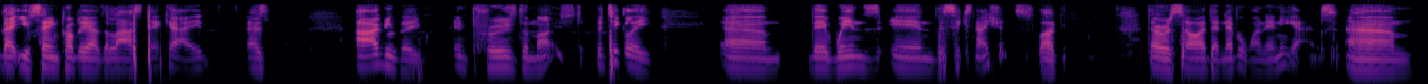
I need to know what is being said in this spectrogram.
that you've seen probably over the last decade has arguably improved the most, particularly um, their wins in the Six Nations. Like they were a side that never won any games, um,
